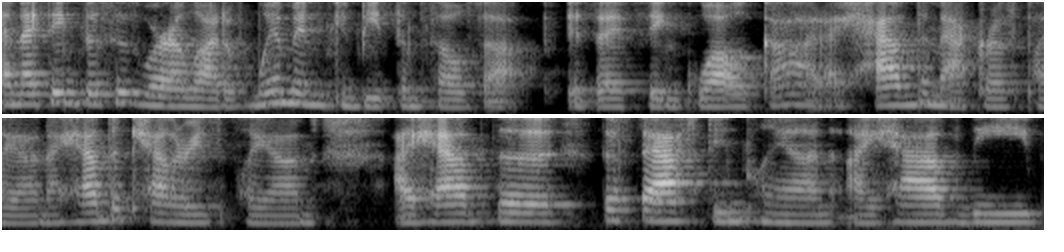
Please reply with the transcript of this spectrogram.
And I think this is where a lot of women can beat themselves up is I think, well, God, I have the macros plan, I have the calories plan, I have the the fasting plan, I have the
